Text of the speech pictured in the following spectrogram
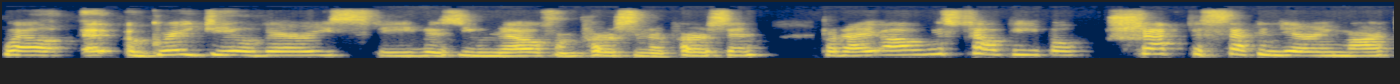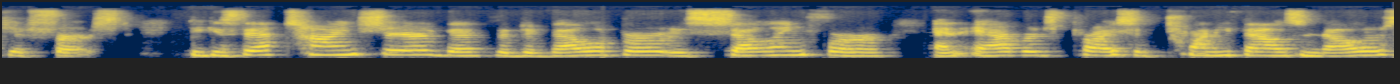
Well, a great deal varies, Steve, as you know, from person to person. But I always tell people check the secondary market first because that timeshare that the developer is selling for an average price of $20,000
